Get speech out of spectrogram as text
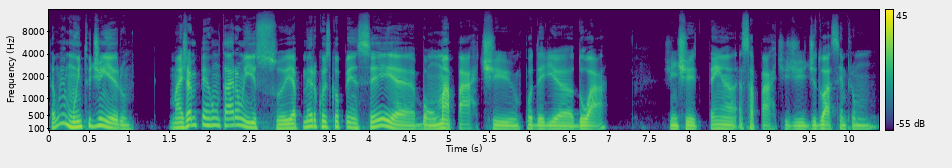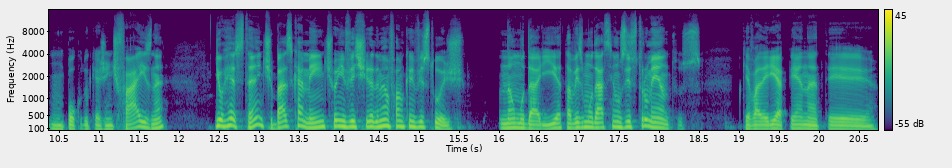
Então é muito dinheiro. Mas já me perguntaram isso, e a primeira coisa que eu pensei é: bom, uma parte poderia doar. A gente tem essa parte de, de doar sempre um, um pouco do que a gente faz, né? E o restante, basicamente, eu investiria da mesma forma que eu invisto hoje. Não mudaria, talvez mudassem os instrumentos, porque valeria a pena ter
